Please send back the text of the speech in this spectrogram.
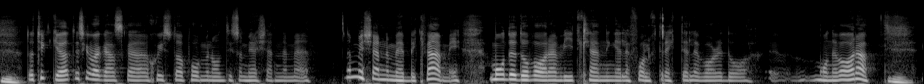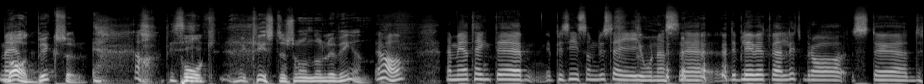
mm. då tycker jag att det ska vara ganska schysst att ha på mig någonting som jag känner mig, jag känner mig bekväm i. Må det då vara en vit klänning eller folkdräkt eller vad det då eh, må vara. Mm. Men, Badbyxor ja, på Kristersson och Löfven. Ja, men jag tänkte precis som du säger Jonas, det blev ett väldigt bra stöd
